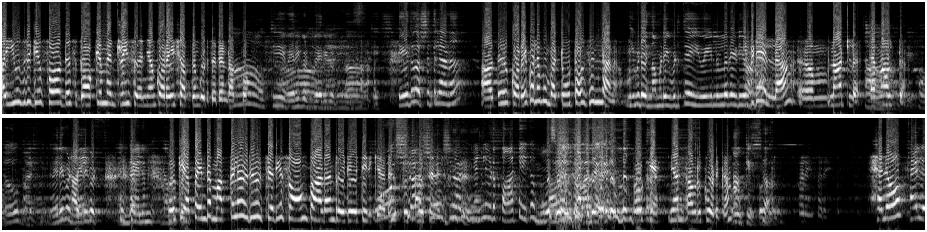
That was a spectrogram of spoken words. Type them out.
I use to give for this documentaries ഞാൻ കുറെ ശബ്ദം കൊടുത്തിട്ടുണ്ട് അപ്പൊ. Okay very good very good okay. ഏത് വർഷത്തിലാണ്? അത് കുറെ കൊല്ലം മുമ്പ് ടൂ തൗസൻഡിലാണ് ഇവിടെ നമ്മുടെ ഇവിടുത്തെ യു എയിലുള്ള റേഡിയോ ഇവിടെയല്ല നാട്ടിൽ എറണാകുളത്ത്. വെരി ഗുഡ് വെരി ഗുഡ് എന്തായാലും ഓക്കെ അപ്പൊ എന്റെ മക്കൾ ഒരു ചെറിയ സോങ് പാടാൻ റെഡി ആയിട്ടിരിക്കാണ് ഞങ്ങൾ ഇവിടെ പാട്ട് ഓക്കെ ഞാൻ അവർക്ക് കൊടുക്കാം. Hello hello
